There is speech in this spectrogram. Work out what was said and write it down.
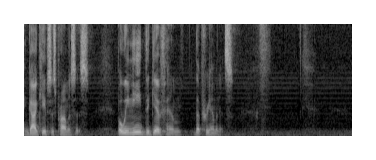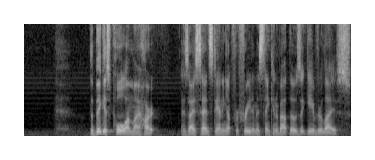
And God keeps His promises. But we need to give Him the preeminence. The biggest pull on my heart, as I said, standing up for freedom, is thinking about those that gave their lives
